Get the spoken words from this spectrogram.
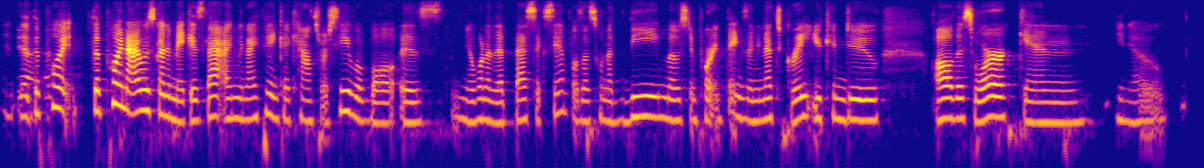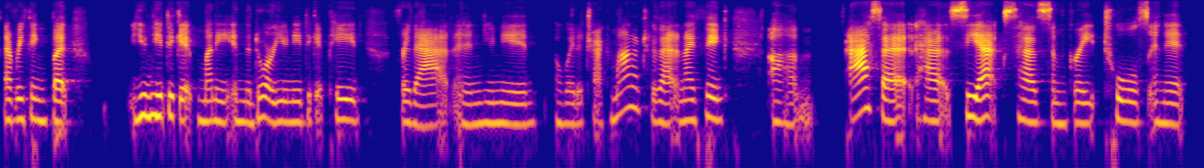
The- Yeah, the point the point I was going to make is that I mean I think accounts receivable is you know one of the best examples. That's one of the most important things. I mean that's great. You can do all this work and you know everything, but you need to get money in the door. You need to get paid for that, and you need a way to track and monitor that. And I think um, Asset has CX has some great tools in it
